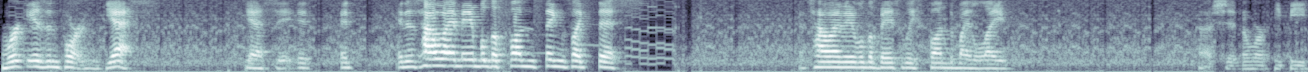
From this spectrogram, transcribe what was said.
Work is important. Yes. Yes, it, it, it, it is how I'm able to fund things like this. It's how I'm able to basically fund my life. Oh shit, no more PP.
